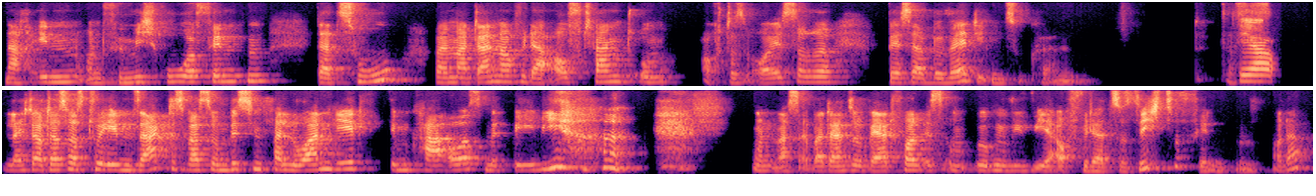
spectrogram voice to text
nach innen und für mich Ruhe finden dazu, weil man dann auch wieder auftankt, um auch das Äußere besser bewältigen zu können. Das ja. vielleicht auch das, was du eben sagtest, was so ein bisschen verloren geht im Chaos mit Baby. und was aber dann so wertvoll ist, um irgendwie wie auch wieder zu sich zu finden, oder?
